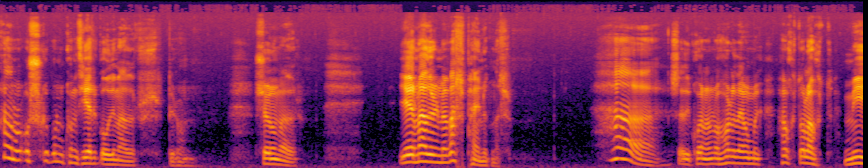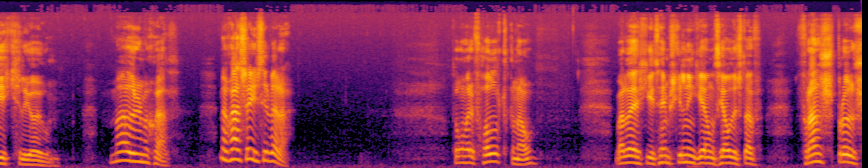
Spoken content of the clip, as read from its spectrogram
Hvaðan úr óskupunum kom þér, góði maður, spyr hún. Sögum maður. Ég er maðurinn með varphænurnar. Ha, sagði konan og horfið á mig hátt og látt, mikil í augum. Maðurinn með hvað? Með hvað segist þér vera? Þó hún verið foldgná, var það ekki í þeim skilningi að hún þjáðist af fransbröðs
